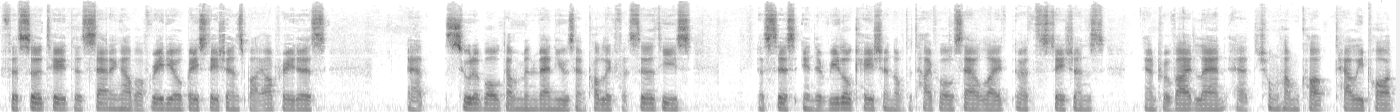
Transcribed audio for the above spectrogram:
facilitate the setting up of radio base stations by operators at suitable government venues and public facilities, assist in the relocation of the Tai Po satellite earth stations, and provide land at Chung Hom Teleport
